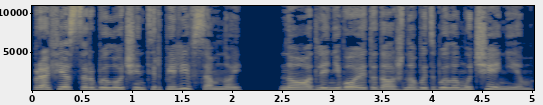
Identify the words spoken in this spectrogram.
Профессор был очень терпелив со мной, но для него это должно быть было мучением.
